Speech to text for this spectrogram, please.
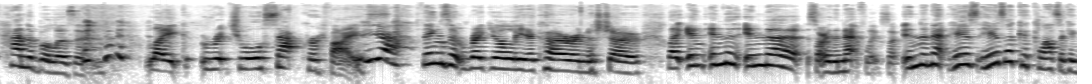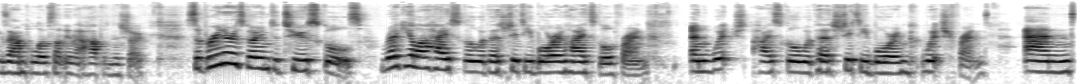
cannibalism, like ritual sacrifice. Yeah. Things that regularly occur in the show. Like in, in the in the sorry, the Netflix so in the net here's here's like a classic example of something that happened in the show. Sabrina is going to two schools. Regular high school with her shitty boring high school friend and witch high school with her shitty boring witch friend. And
